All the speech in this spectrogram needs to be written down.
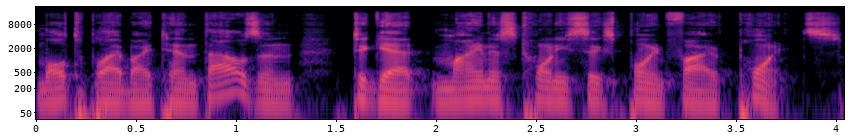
multiply by 10,000 to get minus 26.5 points.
